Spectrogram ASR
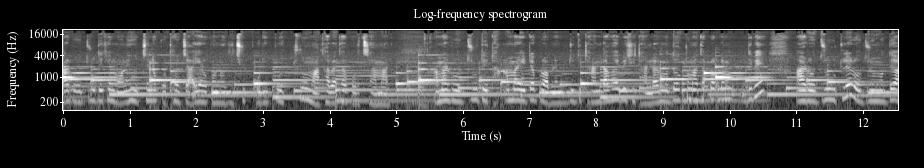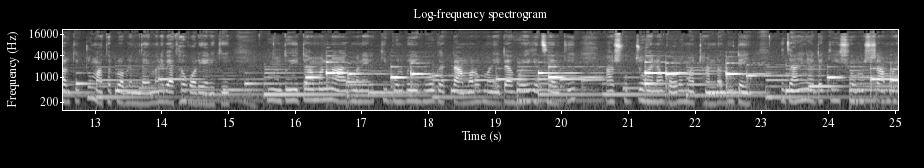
আর রৌদ্র দেখে মনে হচ্ছে না কোথাও যাই আর কোনো কিছু করি। প্রচুর মাথা ব্যথা করছে আমার। আমার রৌদ্রুতে আমার এটা প্রবলেম যদি ঠান্ডা হয় বেশি, ঠান্ডার মধ্যেও একটু মাথা প্রবলেম দিবে। আর রৌদ্র উঠলে রৌদ্রের মধ্যে আর কি একটু মাথা প্রবলেম দেয় মানে ব্যথা করে আর কি। তো এটা আমার না মানে কি বলব, এই রোগ একটা আমারও মানে এটা হয়ে গেছে আর কি। আর সহ্য হয় না, গরম আর ঠান্ডা দুইটাই। জানি না এটা কি সমস্যা আমার,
